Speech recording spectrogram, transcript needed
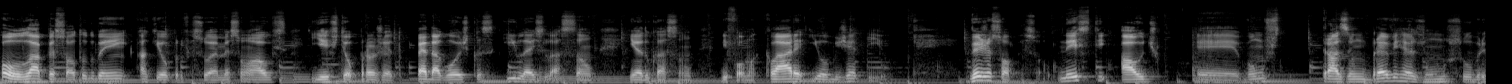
Olá pessoal, tudo bem? Aqui é o professor Emerson Alves e este é o projeto Pedagógicas e Legislação em Educação de forma clara e objetiva. Veja só pessoal, neste áudio é, vamos trazer um breve resumo sobre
